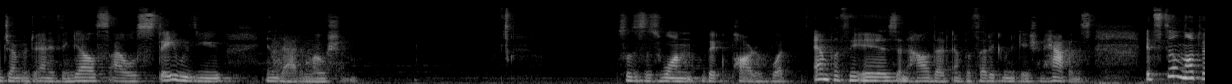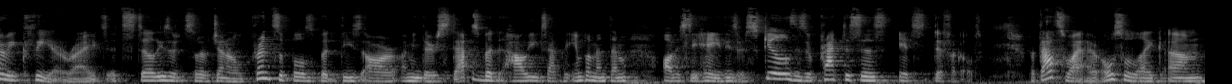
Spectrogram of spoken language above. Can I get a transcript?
jump into anything else. I will stay with you in that emotion so this is one big part of what empathy is and how that empathetic communication happens it's still not very clear, right? It's still, these are sort of general principles, but these are, I mean, they're steps, but how you exactly implement them, obviously, hey, these are skills, these are practices, it's difficult. But that's why I also like um,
